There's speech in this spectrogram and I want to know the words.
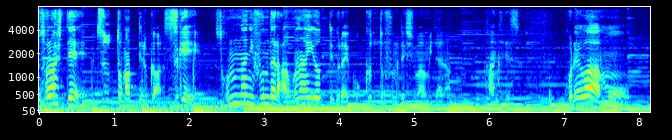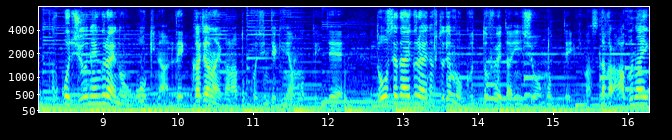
そらしてずっと待ってるか、すげえ、そんなに踏んだら危ないよってぐらいこうグッと踏んでしまうみたいな感じです。これはもう、ここ10年ぐらいの大きな劣化じゃないかなと個人的には思っていて、同世代ぐらいの人でもぐっと増えた印象を持っています。だから危ない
